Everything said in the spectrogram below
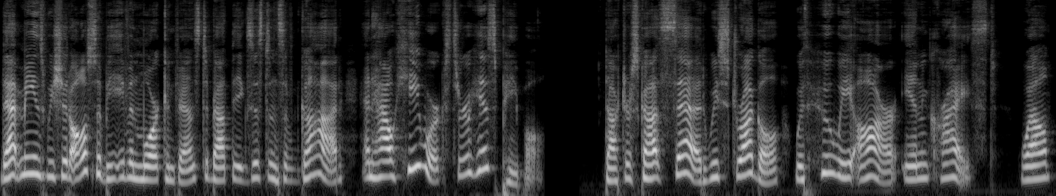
that means we should also be even more convinced about the existence of God and how He works through His people. Dr. Scott said we struggle with who we are in Christ. Well,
